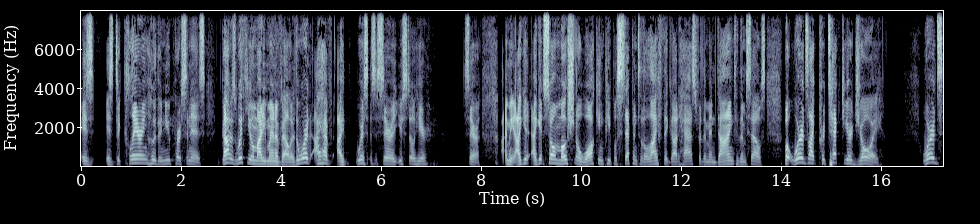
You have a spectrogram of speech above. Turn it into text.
is, is declaring who the new person is. God is with you, O mighty man of valor. The word I have, I where's Sarah? You're still here? Sarah. I mean, I get, I get so emotional walking people step into the life that God has for them and dying to themselves. But words like protect your joy, words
